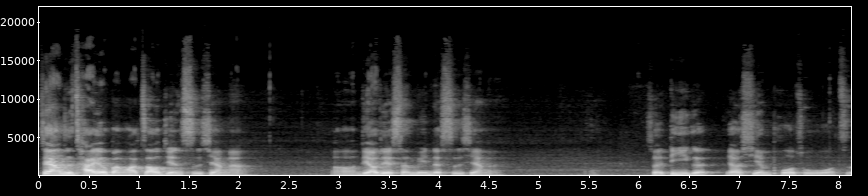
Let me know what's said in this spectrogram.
这样子才有办法照见实相啊，哦，了解生命的实相啊，所以第一个要先破除我执。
